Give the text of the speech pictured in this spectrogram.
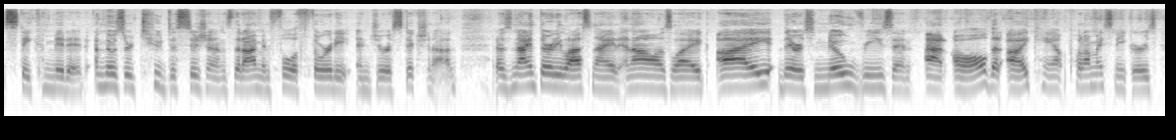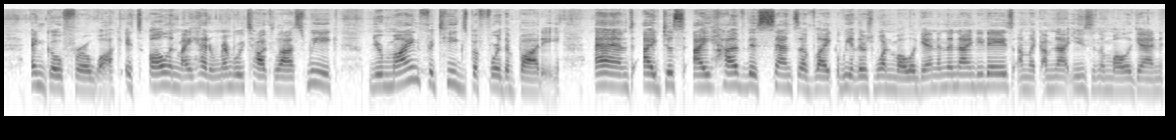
stay committed. And those are two decisions that I'm in full authority and jurisdiction of. And it was 9:30 last night and I was like, I there's no reason at all that I can't put on my sneakers and go for a walk. It's all in my head. Remember we talked last week, your mind fatigues before the body. And I just I have this sense of like we there's one mulligan in the 90 days. I'm like I'm not using the mulligan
